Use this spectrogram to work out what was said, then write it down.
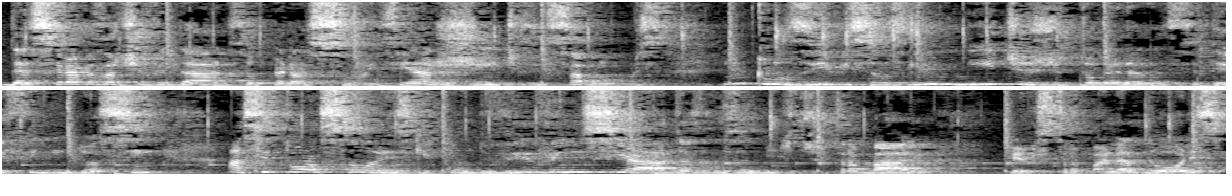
Descreve as atividades, operações e agentes insalubres, inclusive seus limites de tolerância, definindo assim as situações que, quando vivenciadas nos ambientes de trabalho pelos trabalhadores,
